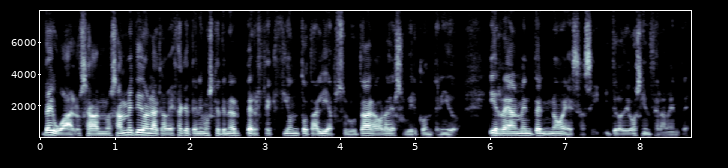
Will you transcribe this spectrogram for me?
Da igual, o sea, nos han metido en la cabeza que tenemos que tener perfección total y absoluta a la hora de subir contenido. Y realmente no es así, y te lo digo sinceramente.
